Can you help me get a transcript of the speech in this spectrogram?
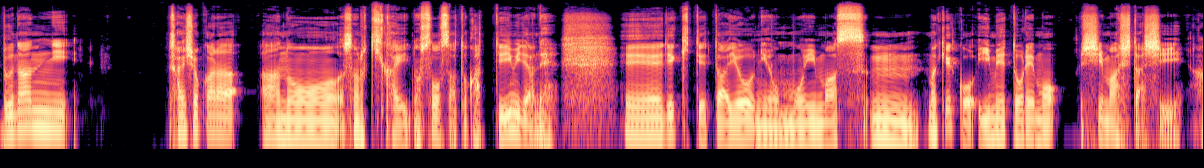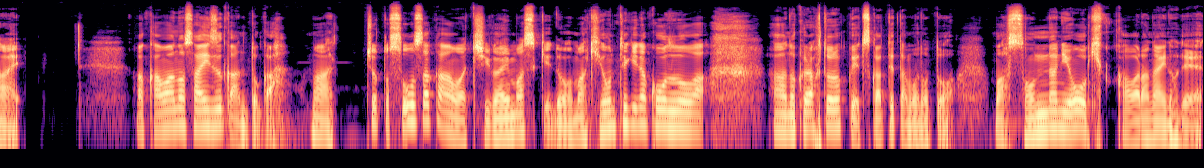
無難に最初からあのー、その機械の操作とかっていう意味ではね、えー、できてたように思います。うん。まあ、結構イメトレもしましたし、はい。まあ、革のサイズ感とか、まあ、ちょっと操作感は違いますけど、まあ基本的な構造は、あの、クラフトロックで使ってたものと、まあそんなに大きく変わらないので、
